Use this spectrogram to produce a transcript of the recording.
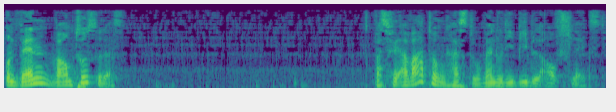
Und wenn, warum tust du das? Was für Erwartungen hast du, wenn du die Bibel aufschlägst?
